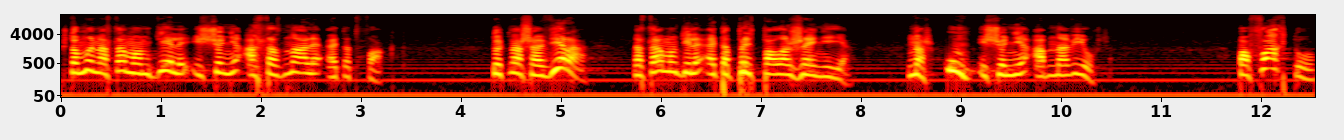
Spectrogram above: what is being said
что мы на самом деле еще не осознали этот факт. То есть наша вера на самом деле это предположение. Наш ум еще не обновился. По факту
